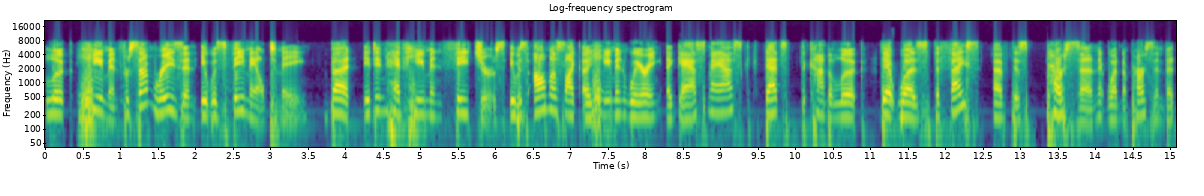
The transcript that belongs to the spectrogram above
look human. For some reason, it was female to me, but it didn't have human features. It was almost like a human wearing a gas mask. That's the kind of look that was the face of this person. It wasn't a person, but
